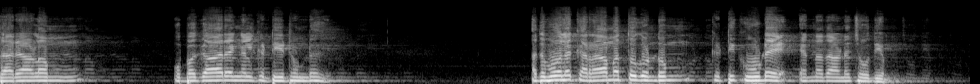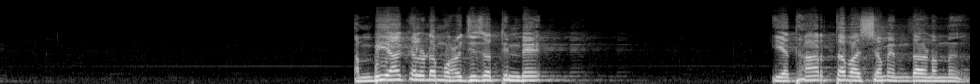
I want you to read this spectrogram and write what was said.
ധാരാളം ഉപകാരങ്ങൾ കിട്ടിയിട്ടുണ്ട്. അതുപോലെ കറാമത്ത് കൊണ്ടും കിട്ടിക്കൂടെ എന്നതാണ് ചോദ്യം. അമ്പിയാക്കളുടെ മോജിസത്തിന്റെ യഥാർത്ഥ വശം എന്താണെന്ന്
